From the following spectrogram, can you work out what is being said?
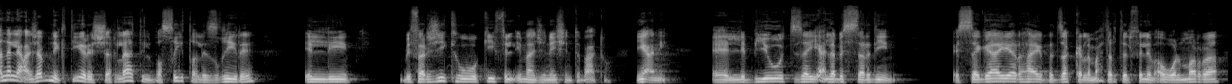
أنا اللي عجبني كتير الشغلات البسيطة الصغيرة اللي بفرجيك هو كيف ال imagination تبعته. يعني البيوت زي علب السردين. السجاير هاي بتذكر لما حضرت الفيلم أول مرة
